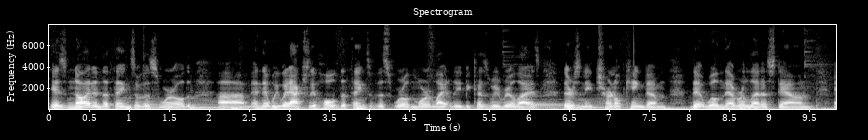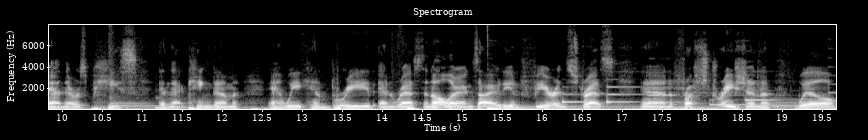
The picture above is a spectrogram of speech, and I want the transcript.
is not in the things of this world, um, and that we would actually hold the things of this world more lightly because we realize there's an eternal kingdom that will never let us down, and there is peace in that kingdom and we can breathe and rest, and all our anxiety and fear and stress and frustration will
